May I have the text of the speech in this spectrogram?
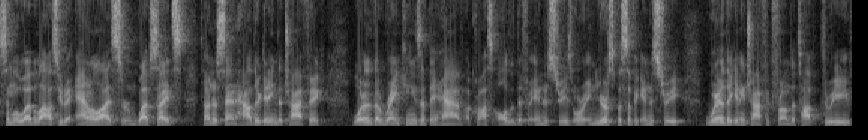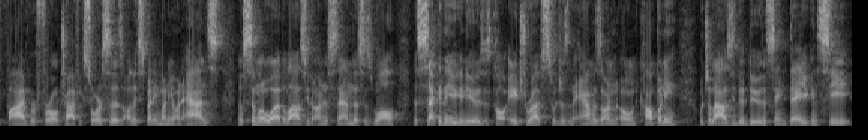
SimilarWeb allows you to analyze certain websites to understand how they're getting the traffic, what are the rankings that they have across all the different industries or in your specific industry, where they're they getting traffic from, the top three, five referral traffic sources, are they spending money on ads? The SimilarWeb allows you to understand this as well. The second thing you can use is called Ahrefs, which is an Amazon-owned company, which allows you to do the same thing. You can see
